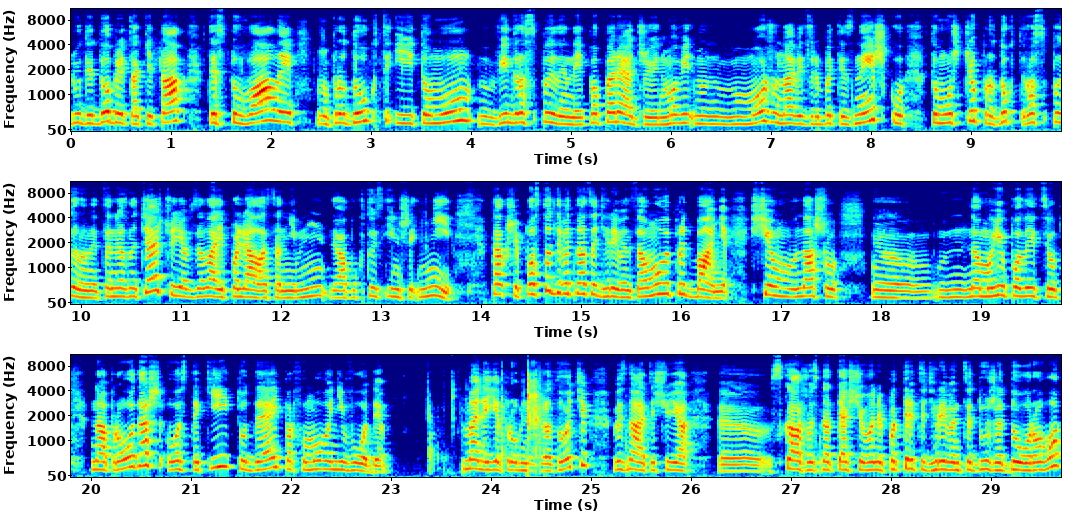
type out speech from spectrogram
люди добрі так і так тестували продукт, і тому він розпилений. Попереджую, можу навіть зробити знижку, тому що продукт розпилений. Це не означає, що я взяла і полялася ним або хтось інший. Ні. Так що по 119 гривень за умови придбання ще в нашу на мою полицю на продаж ось такі тудей парфумовані води. У мене є пробний зразочок. Ви знаєте, що я е, скаржусь на те, що вони по 30 гривень це дуже дорого.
